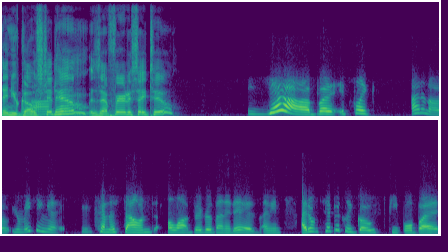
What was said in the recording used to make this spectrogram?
and you ghosted um, him? Is that fair to say too? Yeah, Yeah, but it's like I don't know. You're making it kind of sound a lot bigger than it is. I mean, I don't typically ghost people, but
